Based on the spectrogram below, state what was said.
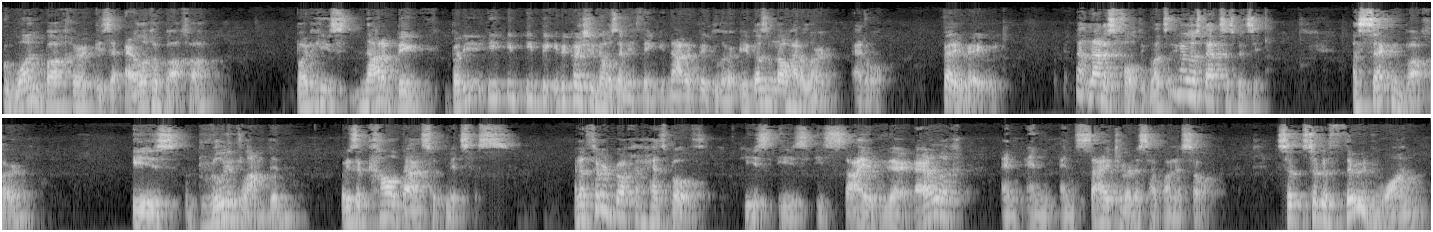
One bacher is an erlich bacher, but he's not a big, but he, he, he, because he knows anything, not a big learner, he doesn't know how to learn at all. Very, very weak. Not, not as faulty. Let's, you know, just that's a specific. A second bacher is a brilliant lamdin, but he's a kal das with mitzvahs. And a third bacher has both. He's he's he's sai very ehrlich and and and sai tremendous havana so on. So so the third one,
